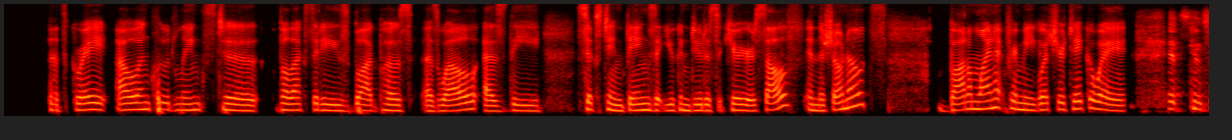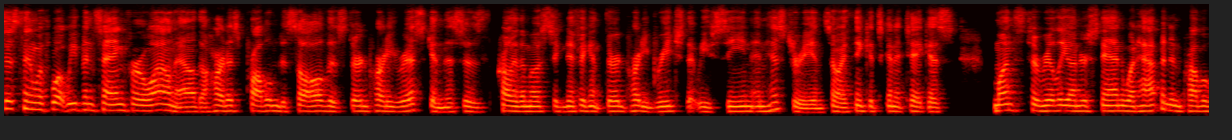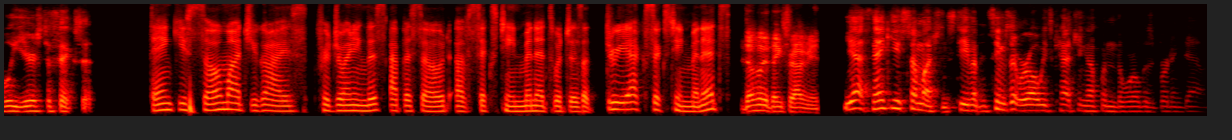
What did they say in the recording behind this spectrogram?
That's great. I'll include links to Volexity's blog post as well as the 16 things that you can do to secure yourself in the show notes. Bottom line it for me. What's your takeaway? It's consistent with what we've been saying for a while now. The hardest problem to solve is third party risk. And this is probably the most significant third party breach that we've seen in history. And so I think it's going to take us months to really understand what happened and probably years to fix it. Thank you so much, you guys, for joining this episode of 16 Minutes, which is a 3x 16 minutes. Definitely. Thanks for having me. Yeah, thank you so much. And Steven, it seems that we're always catching up when the world is burning down.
